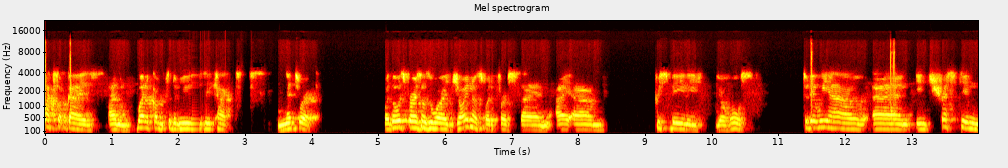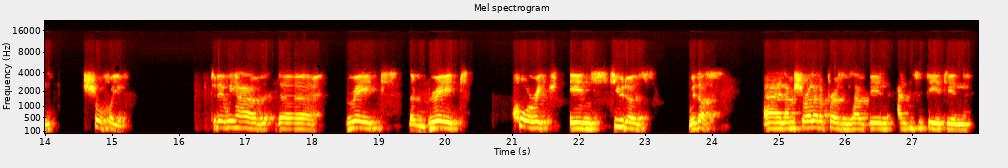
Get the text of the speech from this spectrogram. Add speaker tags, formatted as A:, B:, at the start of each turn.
A: What's up, guys, and welcome to the Music Hacks Network. For those persons who are joining us for the first time, I am Chris Bailey, your host. Today we have an interesting show for you. Today we have the great, the great Koriq in studios with us. And I'm sure a lot of persons have been anticipating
